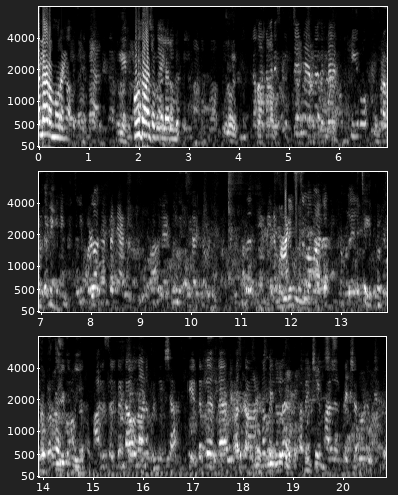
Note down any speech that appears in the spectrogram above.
എല്ലാരും എല്ലാരും ഹീറോ ഫ്രം ദ ബിഗിനിങ് ഇപ്പോഴും അങ്ങനെ തന്നെയാണ്. അത് മാക്സിമം ആണ് നമ്മൾ ചെയ്തിരിക്കുന്നത്. ആ റിസൾട്ട് ഉണ്ടാവുമെന്നാണ് പ്രതീക്ഷ. തിയേറ്ററിൽ തന്നെ അത് കാണണം എന്നുള്ള അപേക്ഷയും ആളുകൾ പ്രേക്ഷകരോടുണ്ട്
